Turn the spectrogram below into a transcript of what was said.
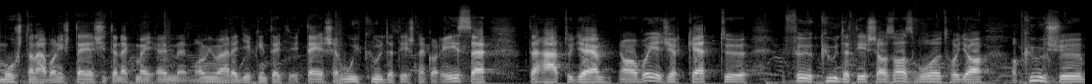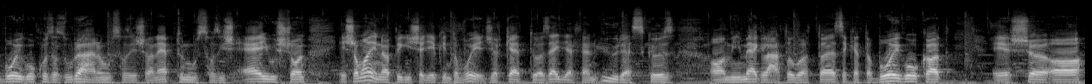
mostanában is teljesítenek, mely, ami már egyébként egy, teljesen új küldetésnek a része. Tehát ugye a Voyager 2 fő küldetése az az volt, hogy a, a külső bolygókhoz, az Uranushoz és a Neptunushoz is eljusson, és a mai napig is egyébként a Voyager 2 az egyetlen űreszköz, ami meglátogatta ezeket a bolygókat, és a,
